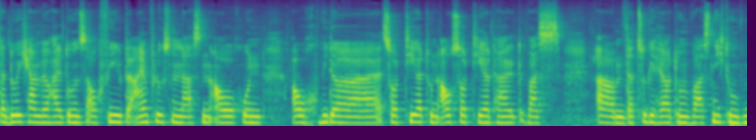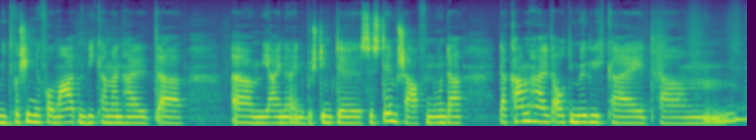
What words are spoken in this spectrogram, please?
dadurch haben wir halt uns auch viel beeinflussen lassen auch und auch wieder sortiert und aussortiert halt, was ähm, dazu gehört und was nicht und mit verschiedenen Formaten. Wie kann man halt äh, ähm, ja eine, eine bestimmte System schaffen und da da kam halt auch die Möglichkeit ähm,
